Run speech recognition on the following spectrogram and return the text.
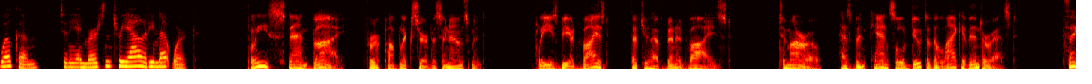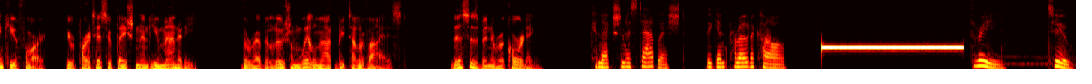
Welcome to the Emergent Reality Network. Please stand by for a public service announcement. Please be advised that you have been advised. Tomorrow has been cancelled due to the lack of interest. Thank you for your participation and humanity. The revolution will not be televised. This has been a recording. Connection established. Begin protocol. 3, 2,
